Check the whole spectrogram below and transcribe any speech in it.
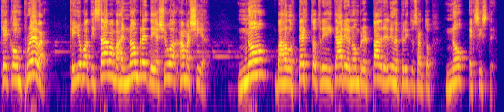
que comprueban que ellos bautizaban bajo el nombre de Yeshua HaMashiach. No bajo los textos trinitarios en nombre del Padre, el Hijo y el Espíritu Santo. No existe.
